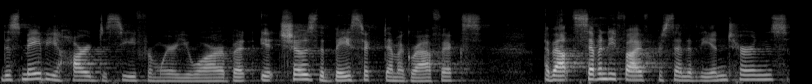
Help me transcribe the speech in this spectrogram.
This may be hard to see from where you are, but it shows the basic demographics. About 75% of the interns,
